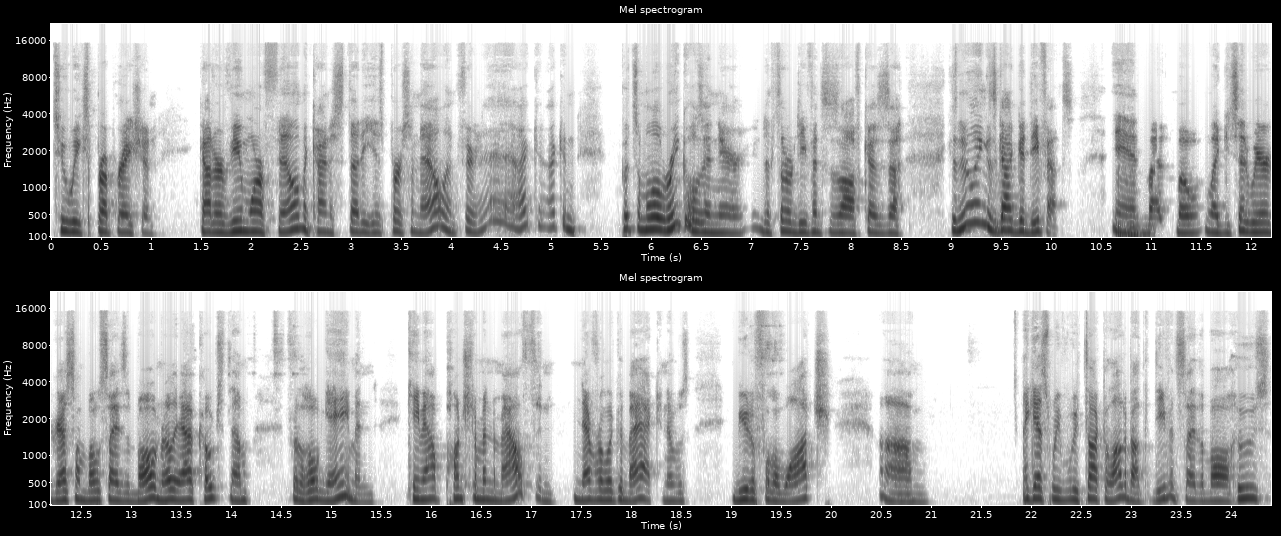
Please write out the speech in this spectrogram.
two weeks preparation. Got to review more film and kind of study his personnel and figure, eh, I can, I can put some little wrinkles in there to throw defenses off because because New England's got good defense. And Mm-hmm. but but like you said, we were aggressive on both sides of the ball and really outcoached them for the whole game and came out, punched them in the mouth, and never looked back. And it was beautiful to watch. Um, I guess we've we've talked a lot about the defense side of the ball. Who's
